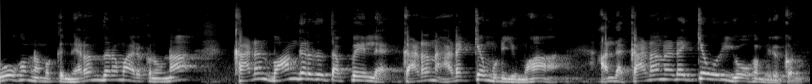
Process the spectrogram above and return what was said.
யோகம் நமக்கு நிரந்தரமாக இருக்கணும்னா கடன் வாங்கிறது தப்பே இல்லை. கடன் அடைக்க முடியுமா? அந்த கடனடைக்க ஒரு யோகம் இருக்கணும்.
